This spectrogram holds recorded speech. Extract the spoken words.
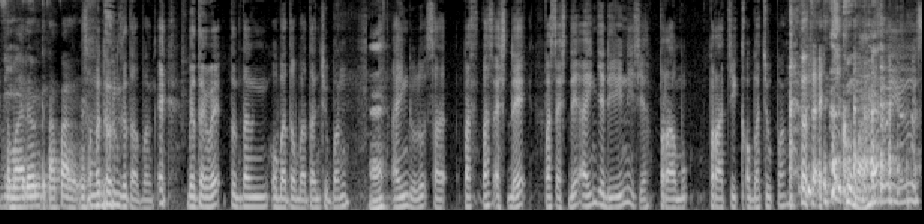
Sama daun ketapang. sama daun ketapang. Eh, BTW tentang obat-obatan cupang. Hah? Aing dulu sa- pas pas SD, pas SD aing jadi ini sih ya, pramu peracik obat cupang. Kumaha? Serius.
